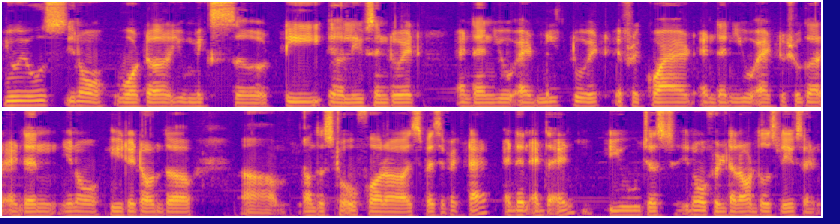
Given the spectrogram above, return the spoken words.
You use you know water you mix uh, tea uh, leaves into it and then you add milk to it if required and then you add to sugar and then you know heat it on the um, on the stove for a specific time and then at the end you just you know filter out those leaves and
